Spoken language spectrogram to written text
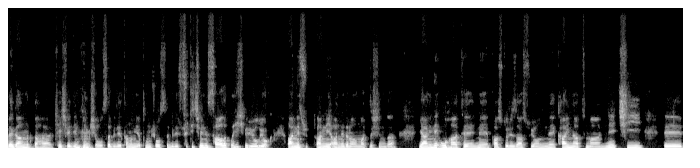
veganlık daha keşfedilmemiş olsa bile, tanım yapılmış olsa bile süt içmenin sağlıklı hiçbir yolu yok. Anne süt, anneyi anneden almak dışında. Yani ne UHT, ne pastörizasyon, ne kaynatma, ne çiğ, e,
